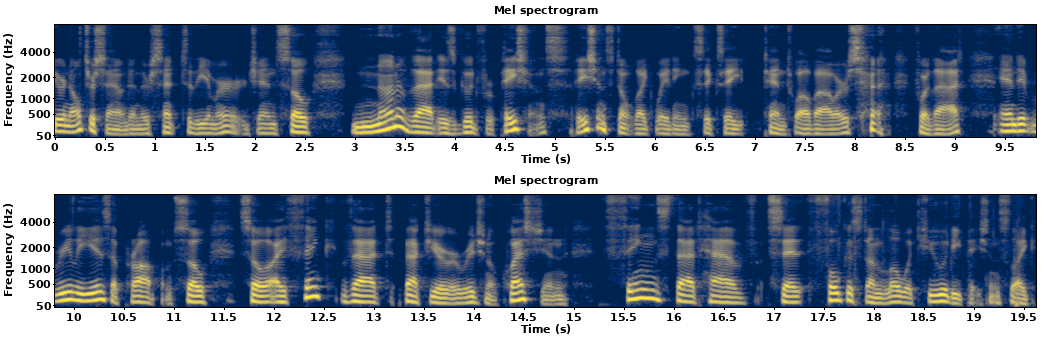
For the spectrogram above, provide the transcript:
or an ultrasound and they're sent to the emerge. And so none of that is good for patients. Patients don't like waiting 6 8 10 12 hours for that. And it really is a problem. So so i think that back to your original question things that have said focused on low acuity patients like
